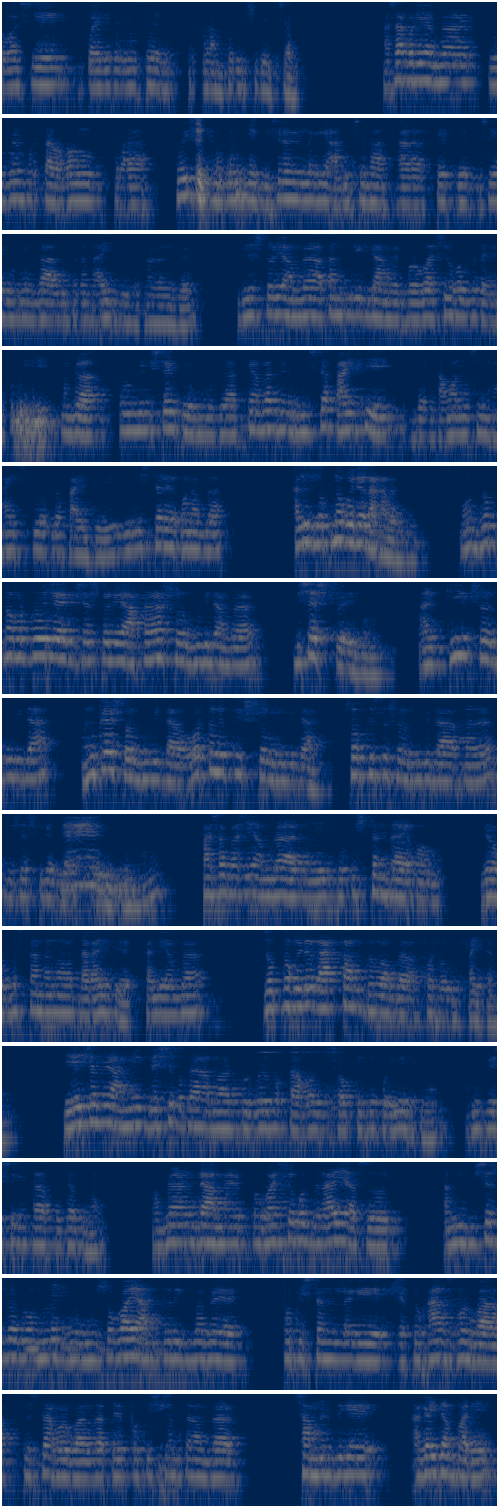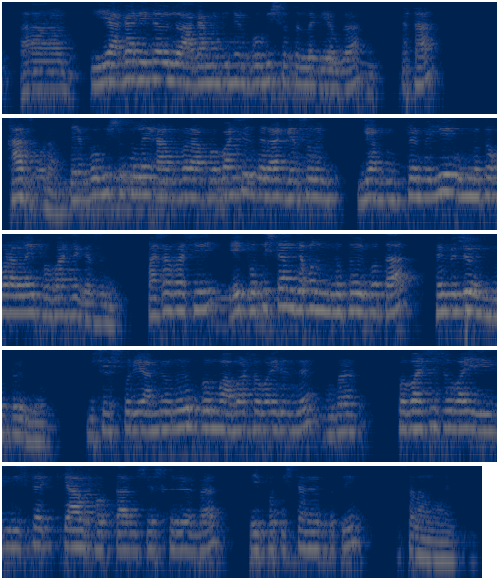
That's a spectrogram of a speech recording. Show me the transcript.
প্রবাসী বাইরে রয়েছে আন্তরিক শুভেচ্ছা। আশা করি আমরা বক্তা হল বিষয়ের লাগে আলোচনা আর আজকে যে আমরা আলোচনা নাই দিই আপনারা বিশেষ করে আমরা আতানপুরি গ্রামের প্রবাসী বলতে আমরা কোন জিনিসটাই যে আজকে আমরা যে জিনিসটা পাইছি, যে কামাল হোসেন হাই স্কুল আমরা পাইছি, এই জিনিসটার এখন আমরা খালি যত্ন করে রাখা লাগবে। যত্ন করতে হইলে বিশেষ করে আপনার সহযোগিতা আমরা বিশেষ প্রয়োজন। আর কি সহযোগিতা? মুখের সহযোগিতা অর্থনৈতিক সহযোগিতা সবকিছু সহযোগিতা আপনারা বিশেষ করে পাশাপাশি আমরা এই প্রতিষ্ঠানটা এখন যে অবস্থান দাঁড়াইছে খালি আমরা যত্ন করে রাখতাম তো আমরা ফসল পাইতাম। এই হিসাবে আমি বেশি কথা আমার পূর্বের বক্তা হল সব কিছু কইলেছিলাম আমি বেশি কথা কইতাম না। আমরা গ্রামের প্রবাসী সকল যারাই আছো আমি বিশেষভাবে অনুরোধ করব সবাই আন্তরিকভাবে প্রতিষ্ঠানের লাগে একটু কাজ করবা, চেষ্টা করবা যাতে প্রতিষ্ঠানটা আমরা সামনের দিকে আগাইতাম পারি। আর এই আগার এটা হইল আগামী দিনের ভবিষ্যতের লাগে আমরা একটা কাজ করা তে ভবিষ্যতের লাগে কাজ করা, প্রবাসী যারা গেছেন ফ্যামিলি উন্নত করার লাগে প্রবাসী গেছেন, পাশাপাশি এই প্রতিষ্ঠান যখন উন্নত হইব তা ফ্যামিলিও উন্নত হইব। বিশেষ করে আমি অনুরোধ করব আবার সবাই যে আমরা প্রবাসী সবাই এই জিনিসটা খেয়াল করতাম বিশেষ করে আমরা এই প্রতিষ্ঠানের প্রতি আসসালামু আলাইকুম।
